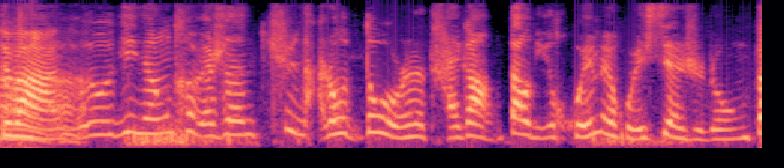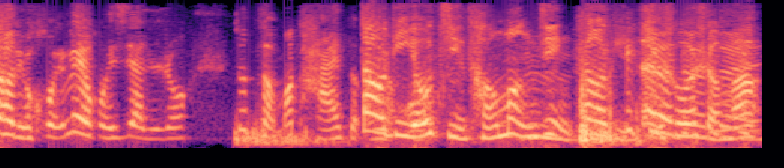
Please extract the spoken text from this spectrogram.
对吧？啊我我印象中特别深，去哪儿都都有人在抬杠，到底回没回现实中？到底回没回现实中？就怎么抬怎么到底有几层梦境？嗯到底在说什么？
